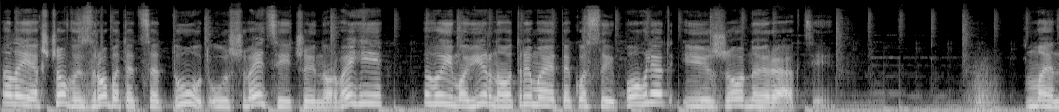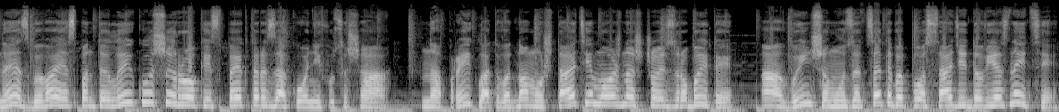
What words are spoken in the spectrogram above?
Але якщо ви зробите це тут, у Швеції чи Норвегії, ви ймовірно отримаєте косий погляд і жодної реакції. Мене збиває з пантелику широкий спектр законів у США. Наприклад, в одному штаті можна щось зробити, а в іншому за це тебе посадять до в'язниці.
